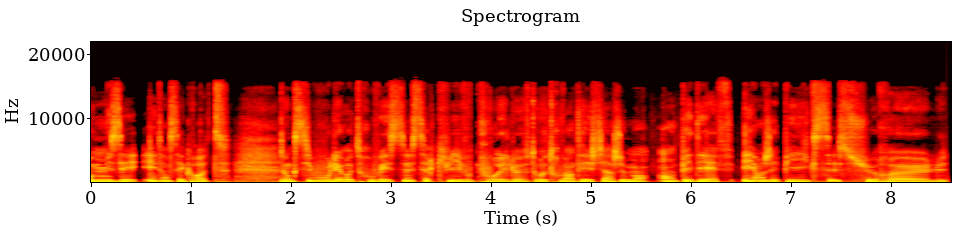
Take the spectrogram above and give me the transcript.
au musée et dans ces grottes. Donc, si vous voulez retrouver ce circuit, vous pourrez le retrouver en téléchargement en PDF et en GPX sur euh, le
